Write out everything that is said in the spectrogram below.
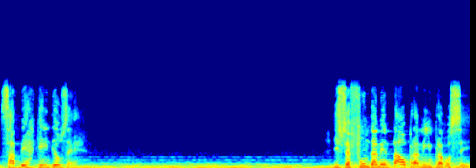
saber quem Deus é. Isso é fundamental para mim e para você.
